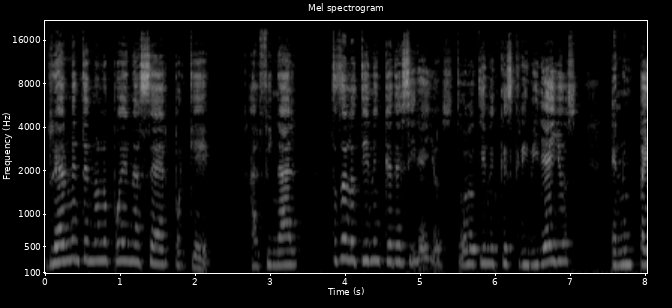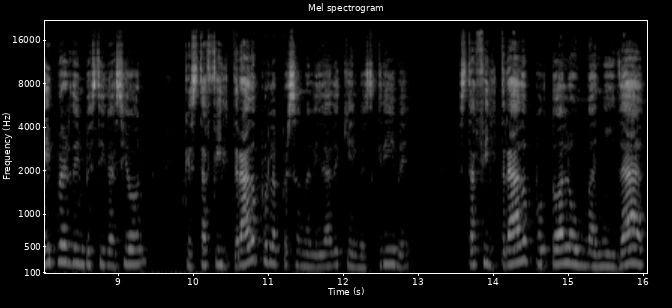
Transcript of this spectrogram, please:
realmente no lo pueden hacer porque al final todo lo tienen que decir ellos, todo lo tienen que escribir ellos en un paper de investigación que está filtrado por la personalidad de quien lo escribe, está filtrado por toda la humanidad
